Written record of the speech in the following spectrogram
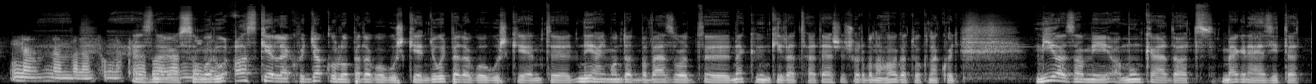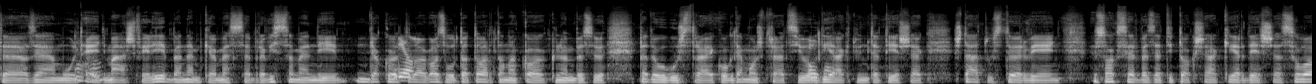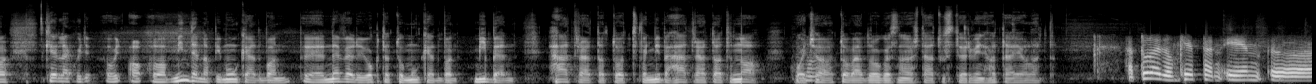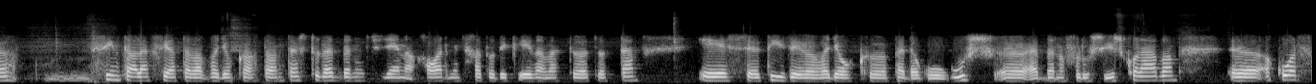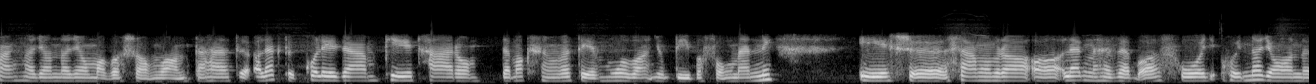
Nem, nem velem fognak Ez nagyon szomorú. Igen. Azt kérlek, hogy gyakorló pedagógusként, gyógypedagógusként néhány mondatba vázolt nekünk, illetve hát elsősorban a hallgatóknak, hogy mi az, ami a munkádat megnehezítette az elmúlt uh-huh. egy-másfél évben, nem kell messzebbre visszamenni, gyakorlatilag Jó. azóta tartanak a különböző pedagógus sztrájkok, demonstrációk, Igen. diáktüntetések, státusztörvény, szakszervezeti tagság kérdése, szóval kérlek, hogy, hogy a, a mindennapi munkádban, nevelő, oktató munkádban miben hátráltatott, vagy miben hátráltatna, hogyha uh-huh. tovább dolgoznál a státusztörvény hatája alatt? Hát tulajdonképpen én ö, szinte a legfiatalabb vagyok a tantestületben, úgyhogy én a 36. évemet töltöttem, és 10 éve vagyok pedagógus ebben a falusi iskolában. A korfánk nagyon-nagyon magasan van, tehát a legtöbb kollégám két-három, de maximum öt év múlva nyugdíjba fog menni, és számomra a legnehezebb az, hogy, hogy nagyon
